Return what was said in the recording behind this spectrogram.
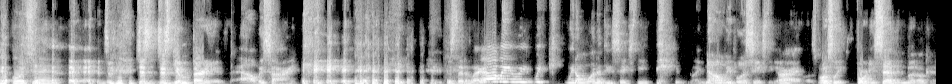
That? just, just, just give them 30 I'll be sorry. Instead of like, oh, we we we, we don't want to do 60. like, no, we want 60. All right. Well, it's mostly 47, but okay.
